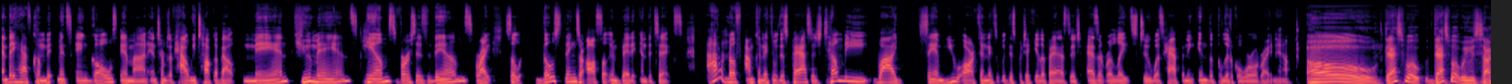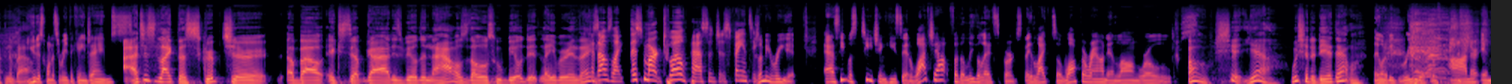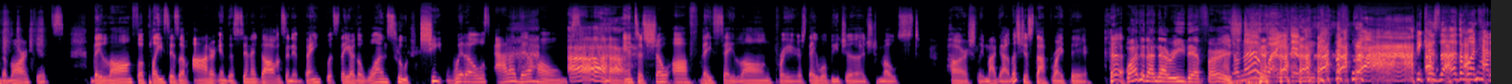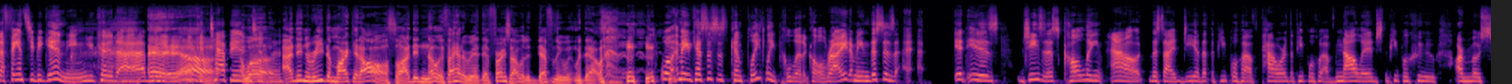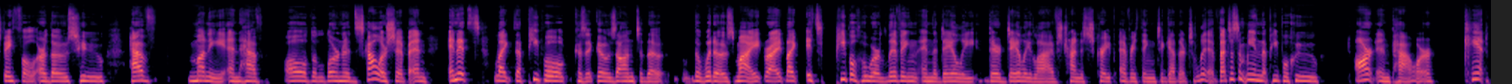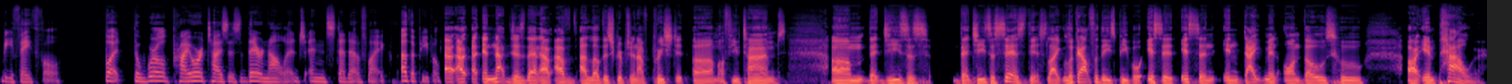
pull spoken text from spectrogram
And they have commitments and goals in mind in terms of how we talk about man, humans, hims versus thems, right? So those things are also embedded in the text. I don't know if I'm connecting with this passage. Tell me why, Sam, you are connected with this particular passage as it relates to what's happening in the political world right now. Oh, that's what that's what we was talking about. You just want us to read the King James. I just like the scripture about except God is building the house, those who build it labor in vain. Because I was like, this Mark 12 passage is fancy. Let me read it. As he was teaching, he said, Watch out for the legal experts. They like to walk around in long robes. Oh shit, yeah. We should have did that one. They want to be greeted with honor in the markets. They long for places of honor in the synagogues and at banquets. They are the ones who cheat widows out of their homes. Ah. And to show off, they say long prayers. They will be judged most harshly. My God, let's just stop right there. Why did I not read that first? I don't know why you didn't. because the other one had a fancy beginning. You could uh, be, Hey, you could tap into well, the. I didn't read the mark at all, so I didn't know. If I had read that first, I would have definitely went with that one. Well, I mean, because this is completely political, right? I mean, this is uh, it is Jesus calling out this idea that the people who have power, the people who have knowledge, the people who are most faithful are those who have money and have all the learned scholarship and and it's like the people because it goes on to the the widow's mite right like it's people who are living in the daily their daily lives trying to scrape everything together to live that doesn't mean that people who aren't in power can't be faithful but the world prioritizes their knowledge instead of like other people I, I, and not just that. I, I've, I love the scripture, and I've preached it um, a few times. Um, that Jesus that Jesus says this, like, look out for these people. It's a it's an indictment on those who are in power,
